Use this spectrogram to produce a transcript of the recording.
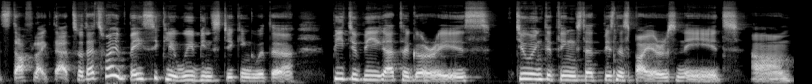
stuff like that. So that's why basically we've been sticking with the B2B categories, doing the things that business buyers need. Um,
